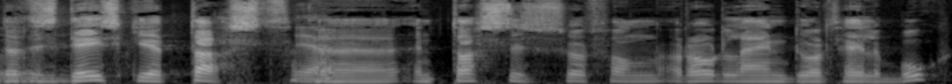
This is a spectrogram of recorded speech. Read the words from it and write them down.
Dat is deze keer tast. Ja. Eh, een tast is een soort van rode lijn door het hele boek.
